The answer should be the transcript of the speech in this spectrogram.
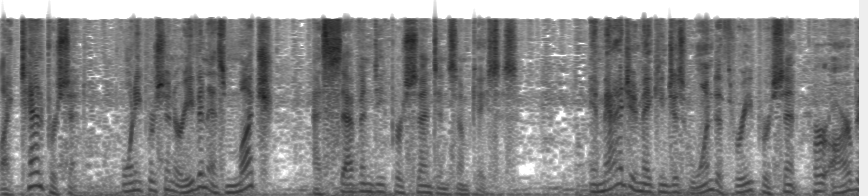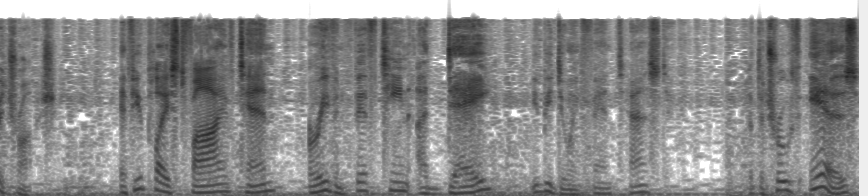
like 10%, 20%, or even as much as 70% in some cases. Imagine making just 1 to 3% per arbitrage. If you placed 5, 10, or even 15 a day, you'd be doing fantastic. But the truth is,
